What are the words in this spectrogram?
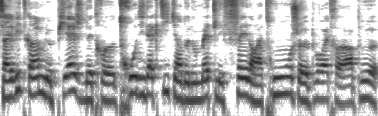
ça évite quand même le piège d'être euh, trop didactique, hein, de nous mettre les faits dans la tronche euh, pour être euh, un peu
